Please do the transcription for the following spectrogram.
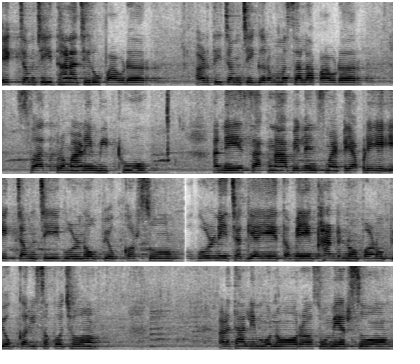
એક ચમચી ધાણા જીરું પાવડર, અડધી ચમચી ગરમ મસાલા પાવડર, સ્વાદ પ્રમાણે મીઠું અને શાકના બેલેન્સ માટે આપણે એક ચમચી ગોળનો ઉપયોગ કરશું. ગોળની જગ્યાએ તમે ખાંડનો પણ ઉપયોગ કરી શકો છો. અડધા લીંબુનો રસ ઉમેરશું.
